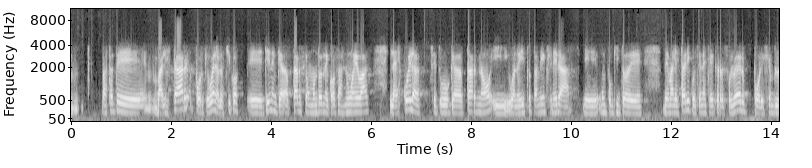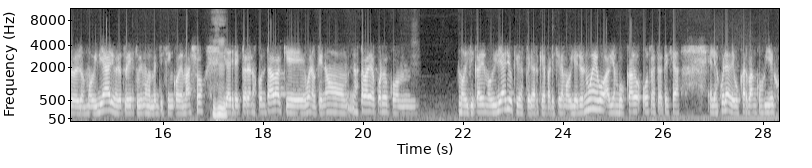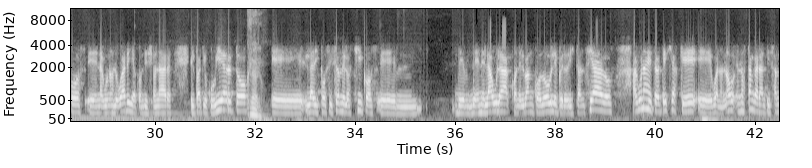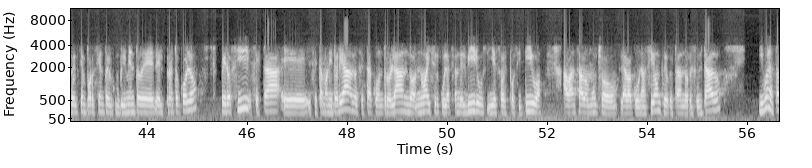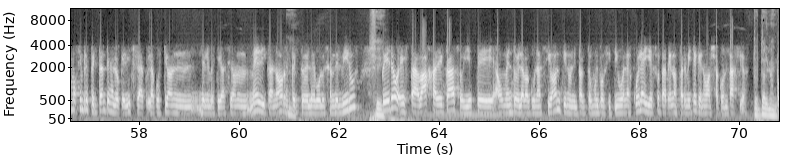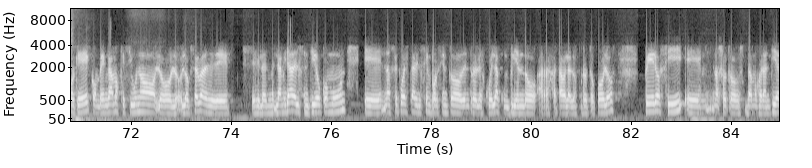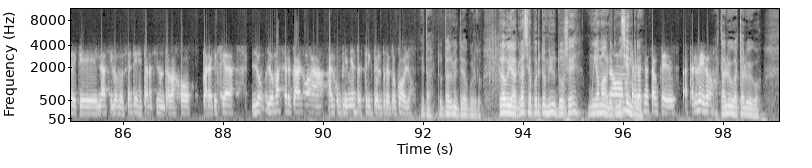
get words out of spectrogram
bastante malestar porque bueno, los chicos eh, tienen que adaptarse a un montón de cosas nuevas, la escuela se tuvo que adaptar, ¿no? Y bueno, y esto también genera eh, un poquito de, malestar y cuestiones que hay que resolver, por ejemplo, de los mobiliarios, el otro día estuvimos el 25 de mayo y la directora nos contaba que bueno, que no, no estaba de acuerdo con modificar el mobiliario, que iba a esperar que apareciera mobiliario nuevo, habían buscado otra estrategia en la escuela de buscar bancos viejos en algunos lugares y acondicionar el patio cubierto, eh, la disposición de los chicos eh, en el aula con el banco doble pero distanciados, algunas estrategias que, eh, bueno, no, no están garantizando el 100% del cumplimiento del protocolo, pero sí se está, eh, se está monitoreando, se está controlando, no hay circulación del virus y eso es positivo, ha avanzado mucho la vacunación, creo que está dando resultado y bueno, estamos siempre expectantes a lo que dice la, cuestión de la investigación médica, ¿no? Respecto de la evolución del virus, pero esta baja de casos y este aumento de la vacunación tiene un impacto muy positivo en la escuela y eso también nos permite que no haya contagios. Totalmente. Porque convengamos que si uno lo, lo, observa desde desde la, mirada del sentido común, eh, no se puede estar el 100% dentro de la escuela cumpliendo a rajatabla los protocolos, pero sí eh, nosotros damos garantía de que las y los docentes están haciendo un trabajo para que sea lo, más cercano al cumplimiento estricto del protocolo. Está, totalmente de acuerdo. Claudia, gracias por estos minutos, ¿eh? muy amable, como siempre. Muchas gracias a ustedes. Hasta luego. Hasta luego, hasta luego.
